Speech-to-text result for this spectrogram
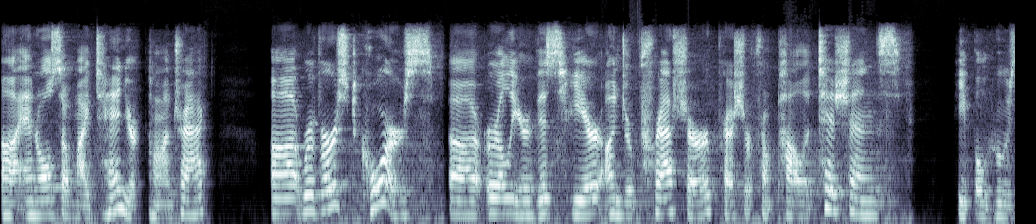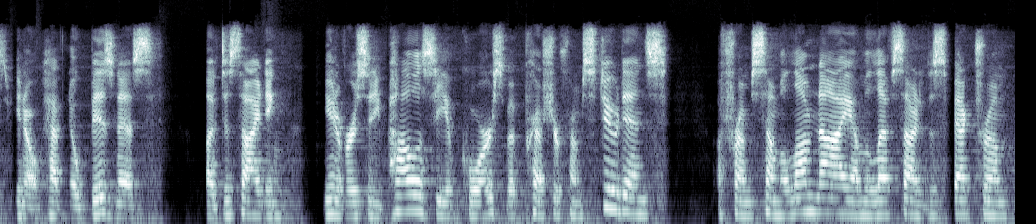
uh, and also my tenure contract, uh, reversed course uh, earlier this year under pressure, pressure from politicians, people who you know have no business uh, deciding university policy, of course, but pressure from students, from some alumni on the left side of the spectrum,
